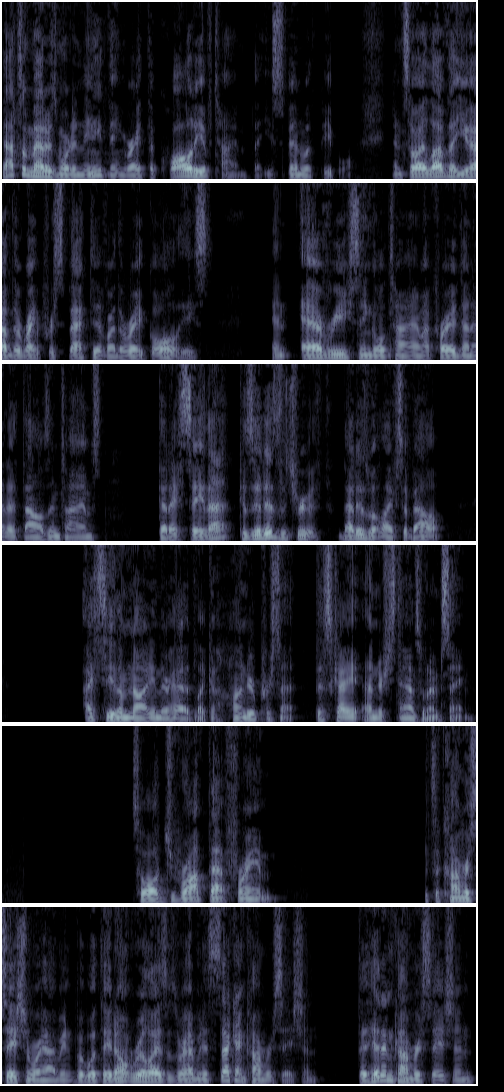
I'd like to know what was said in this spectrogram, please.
that's what matters more than anything, right? The quality of time that you spend with people. And so I love that you have the right perspective or the right goal at least. And every single time, I've probably done it a thousand times that I say that because it is the truth. That is what life's about. I see them nodding their head like a hundred percent. This guy understands what I'm saying. So I'll drop that frame. It's a conversation we're having. But what they don't realize is we're having a second conversation, the hidden conversation.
